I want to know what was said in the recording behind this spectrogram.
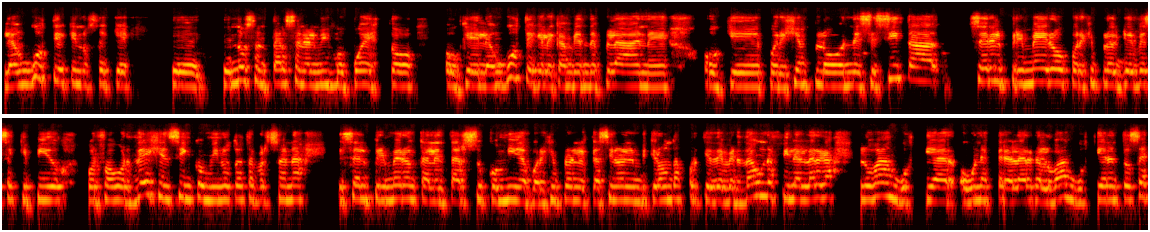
le angustia que no sé qué que, no sentarse en el mismo puesto o que le angustia que le cambien de planes o que, por ejemplo, necesita ser el primero, por ejemplo, yo hay veces que pido, por favor, dejen cinco minutos a esta persona que sea el primero en calentar su comida, por ejemplo, en el casino en el microondas, porque de verdad una fila larga lo va a angustiar o una espera larga lo va a angustiar. Entonces,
